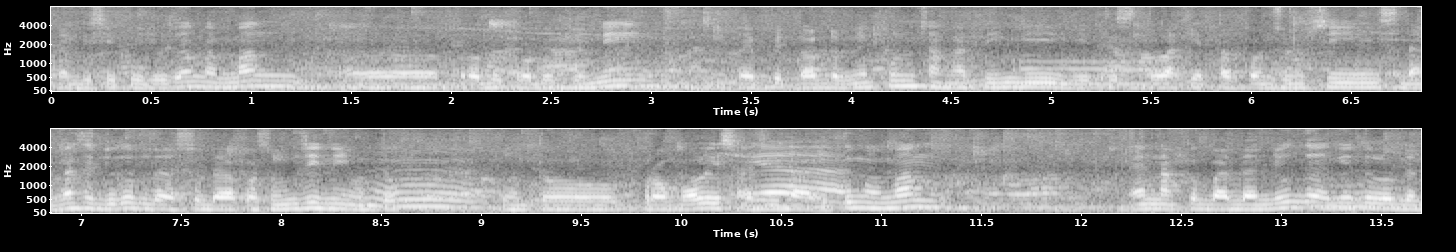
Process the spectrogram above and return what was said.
Dan di situ juga memang eh, produk-produk ini repeat ordernya pun sangat tinggi gitu setelah kita konsumsi. Sedangkan saya juga sudah sudah konsumsi nih untuk untuk propolis Aziha. Iya. itu memang enak ke badan juga gitu loh dan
